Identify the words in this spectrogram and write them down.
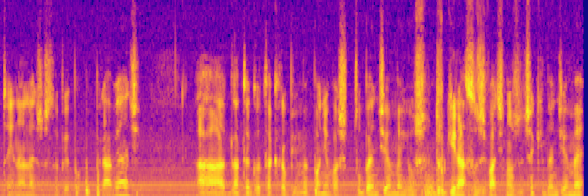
tutaj należy sobie poprawiać. A dlatego tak robimy, ponieważ tu będziemy już drugi raz używać nożyczek i będziemy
